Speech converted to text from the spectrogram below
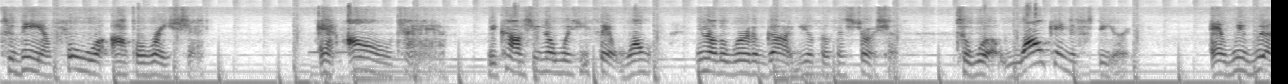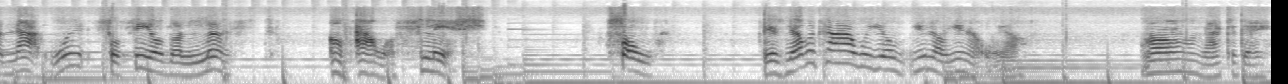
to be in full operation at all times. Because you know what he said, walk, you know, the word of God gives us instruction to what? Walk in the spirit. And we will not what? Fulfill the lust of our flesh. So there's never a time where you'll you know, you know, well, oh, not today.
